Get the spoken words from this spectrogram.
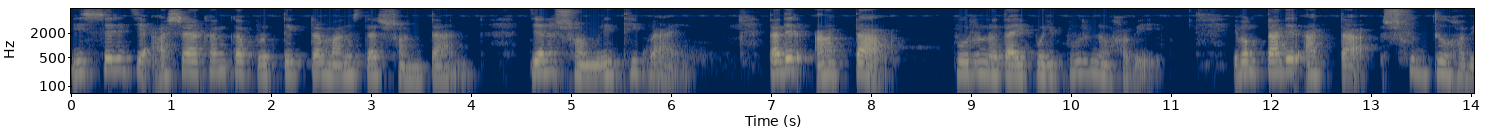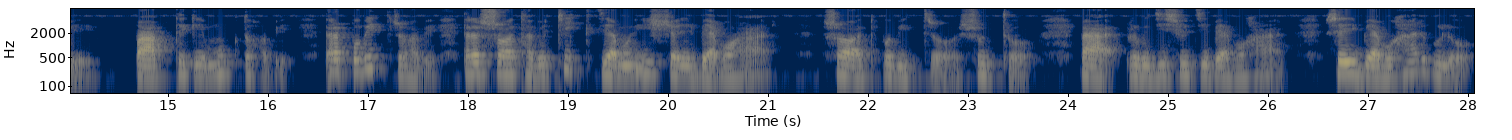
ঈশ্বরের যে আশা, আকাঙ্ক্ষা প্রত্যেকটা মানুষ তার সন্তান যেন সমৃদ্ধি পায়। তাদের আত্মা পূর্ণতায় পরিপূর্ণ হবে এবং তাদের আত্মা শুদ্ধ হবে, পাপ থেকে মুক্ত হবে। তারা পবিত্র হবে, তারা সৎ হবে, ঠিক যেমন ঈশ্বরের ব্যবহার। সৎ, পবিত্র, শুদ্ধ বা প্রভু যিশুর যে ব্যবহার, সেই ব্যবহারগুলো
